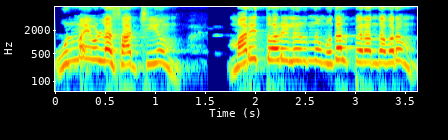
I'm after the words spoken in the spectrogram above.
உண்மையுள்ள சாட்சியும் மறித்தோரிலிருந்து முதல் பிறந்தவரும்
